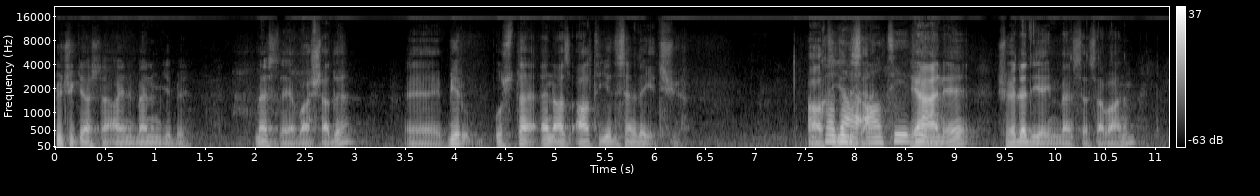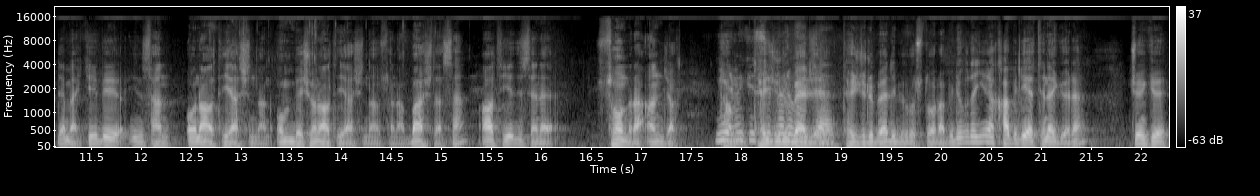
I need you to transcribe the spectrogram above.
küçük yaşta aynı benim gibi mesleğe başladı. Ee, bir usta en az 6-7 senede yetişiyor. 6-7 kadar, sene. 6-7. Yani şöyle diyeyim ben size Sabah Hanım. Demek ki bir insan 16 yaşından, 15-16 yaşından sonra başlasa 6-7 sene sonra ancak tam 20 küsürleri tecrübeli, tecrübeli bir usta olabiliyor. O da yine kabiliyetine göre. Çünkü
